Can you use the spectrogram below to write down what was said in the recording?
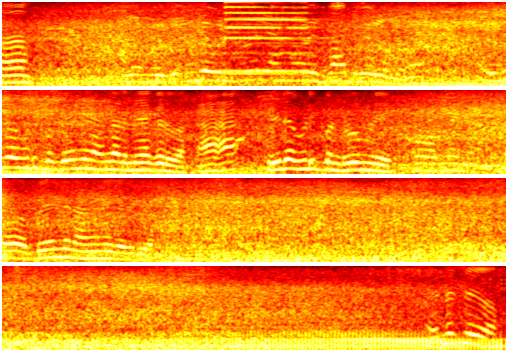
ஆ. இதில் குடிப்போம் பேருந்து நாங்கள் மேக்கடுவா இதில் குடிப்போம் ரூம்லேயே ஓ பேருந்து நாங்களே கழுவிடுவோம் என்ன செய்வோம்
